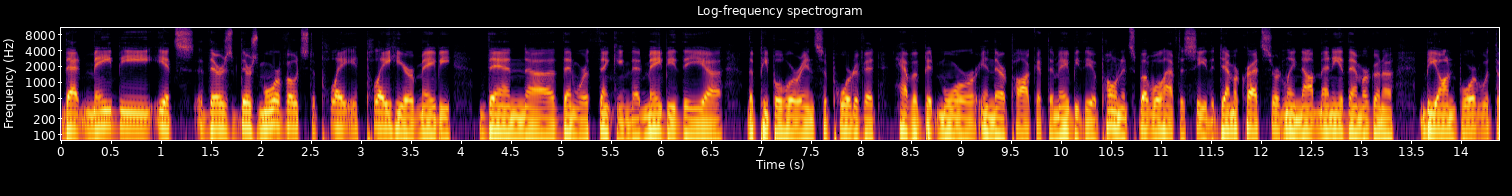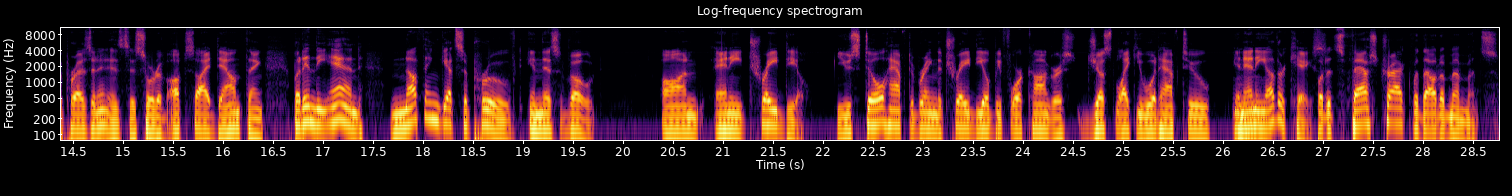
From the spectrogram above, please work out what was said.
that maybe it's there's there's more votes to play play here maybe than uh, than we're thinking. That maybe the uh, the people who are in support of it have a bit more in their pocket than maybe the opponents. But we'll have to see. The Democrats certainly not many of them are going to be on board with the president. It's a sort of upside down thing. But in the end, nothing gets approved in this vote on any trade deal. You still have to bring the trade deal before Congress, just like you would have to in any other case. But it's fast tracked without amendments.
